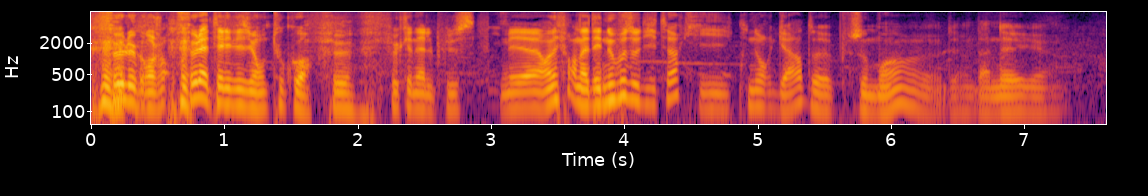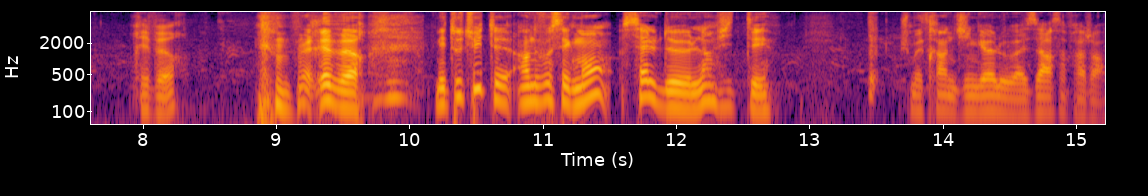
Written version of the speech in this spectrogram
Feu le grand, feu la télévision, tout court. feu, feu Canal+. Mais euh, en effet, on a des nouveaux auditeurs qui, qui nous regardent euh, plus ou moins euh, d'un œil euh, rêveur. Rêveur. Mais tout de suite, un nouveau segment, celle de l'invité. Je mettrai un jingle au hasard, ça fera genre.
